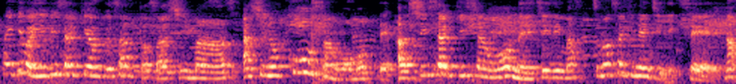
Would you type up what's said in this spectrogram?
はい、では指先をぐさっと刺します。足の甲さんを持って足先さんをねじります。つま先ねじり、せーの。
